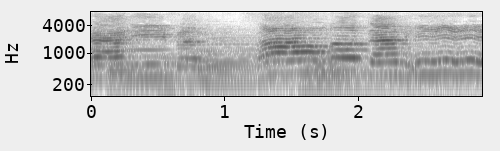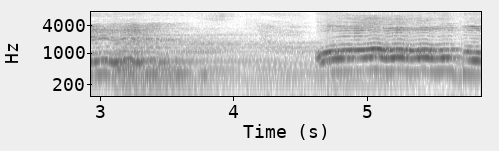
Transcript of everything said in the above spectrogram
and even than his. All the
